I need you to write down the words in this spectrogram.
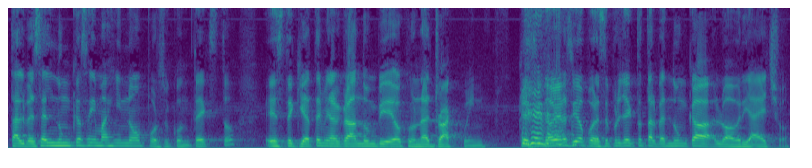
tal vez él nunca se imaginó por su contexto, este, que iba a terminar grabando un video con una drag queen. Que si no hubiera sido por ese proyecto, tal vez nunca lo habría hecho.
